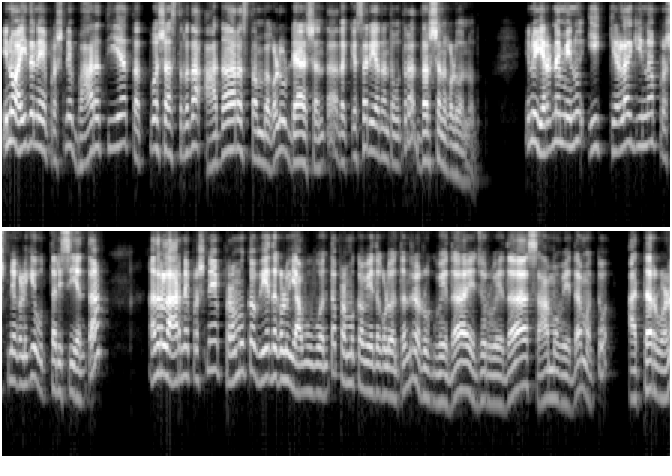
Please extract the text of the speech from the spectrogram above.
ಇನ್ನು ಐದನೇ ಪ್ರಶ್ನೆ, ಭಾರತೀಯ ತತ್ವಶಾಸ್ತ್ರದ ಆಧಾರ ಸ್ತಂಭಗಳು ಡ್ಯಾಶ್ ಅಂತ. ಅದಕ್ಕೆ ಸರಿಯಾದಂಥ ಉತ್ತರ, ದರ್ಶನಗಳು ಅನ್ನೋದು. ಇನ್ನು ಎರಡನೇ ಮೀನು, ಈ ಕೆಳಗಿನ ಪ್ರಶ್ನೆಗಳಿಗೆ ಉತ್ತರಿಸಿ ಅಂತ. ಅದರಲ್ಲಿ ಆರನೇ ಪ್ರಶ್ನೆ, ಪ್ರಮುಖ ವೇದಗಳು ಯಾವುವು ಅಂತ. ಪ್ರಮುಖ ವೇದಗಳು ಅಂತಂದರೆ ಋಗ್ವೇದ, ಯಜುರ್ವೇದ, ಸಾಮವೇದ ಮತ್ತು ಅಥರ್ವಣ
